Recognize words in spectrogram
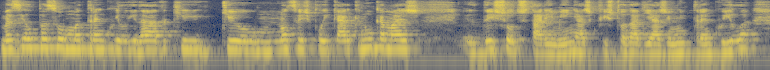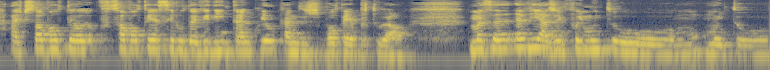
Mas ele passou uma tranquilidade que, que eu não sei explicar, que nunca mais eh, deixou de estar em mim. Acho que fiz toda a viagem muito tranquila. Acho que só voltei, só voltei a ser o David intranquilo quando voltei a Portugal. Mas a, a viagem foi muito, muito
